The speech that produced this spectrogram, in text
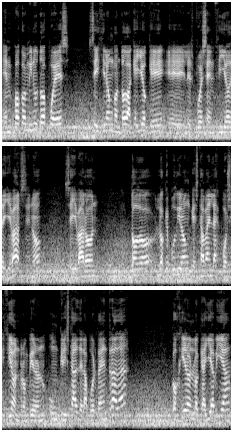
en pocos minutos pues se hicieron con todo aquello que eh, les fue sencillo de llevarse, ¿no? Se llevaron todo lo que pudieron que estaba en la exposición, rompieron un cristal de la puerta de entrada, cogieron lo que allí había,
